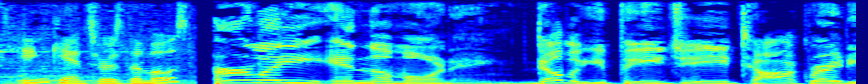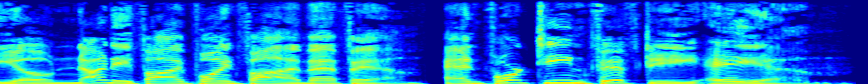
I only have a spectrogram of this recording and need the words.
Skin cancer is the most early in the morning. WPG Talk Radio 95.5 FM and 1450 AM.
